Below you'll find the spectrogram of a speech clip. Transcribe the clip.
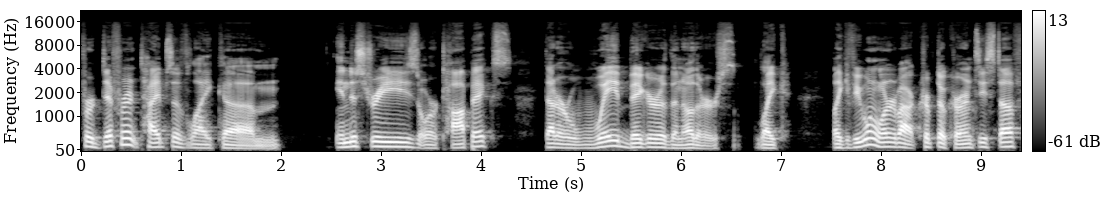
for different types of like um, industries or topics that are way bigger than others. Like like if you want to learn about cryptocurrency stuff,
